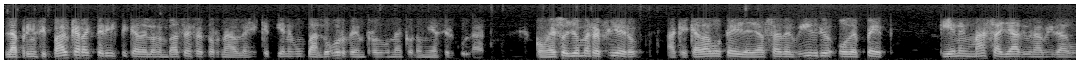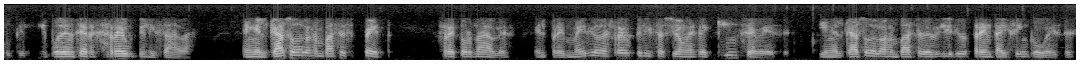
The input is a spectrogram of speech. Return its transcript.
La principal característica de los envases retornables es que tienen un valor dentro de una economía circular. Con eso yo me refiero a que cada botella, ya sea de vidrio o de PET, tienen más allá de una vida útil y pueden ser reutilizadas. En el caso de los envases PET retornables, el promedio de reutilización es de 15 veces y en el caso de los envases de vidrio 35 veces.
